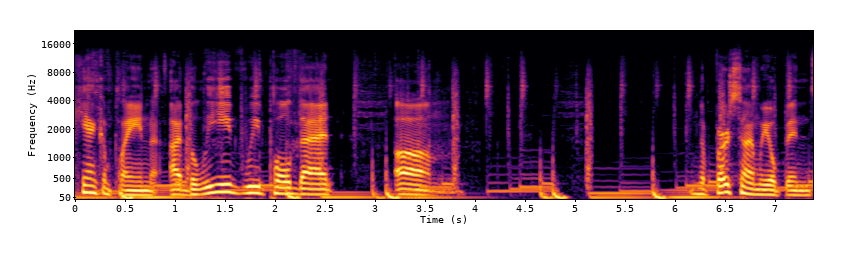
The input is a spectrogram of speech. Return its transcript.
Can't complain. I believe we pulled that um the first time we opened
